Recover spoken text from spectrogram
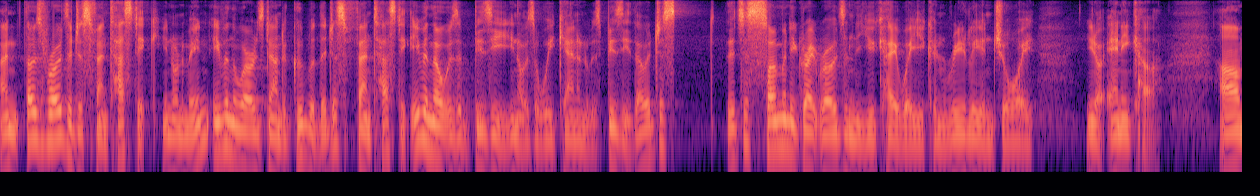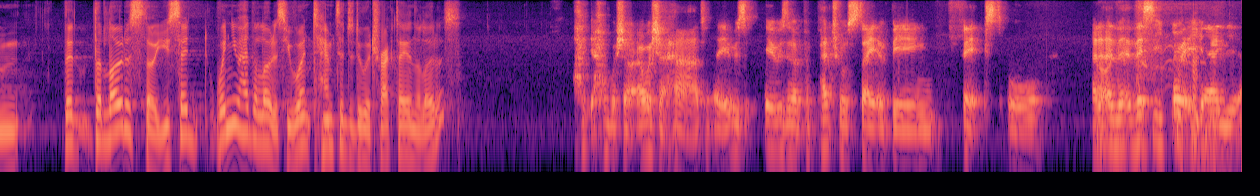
And those roads are just fantastic. You know what I mean? Even the roads down to Goodwood, they're just fantastic. Even though it was a busy, you know, it was a weekend and it was busy, they were just there's just so many great roads in the UK where you can really enjoy, you know, any car. Um, the the Lotus though, you said when you had the Lotus, you weren't tempted to do a track day in the Lotus. I, I wish I, I wish I had. It was it was in a perpetual state of being fixed or. And, Oh, and this, you know again.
